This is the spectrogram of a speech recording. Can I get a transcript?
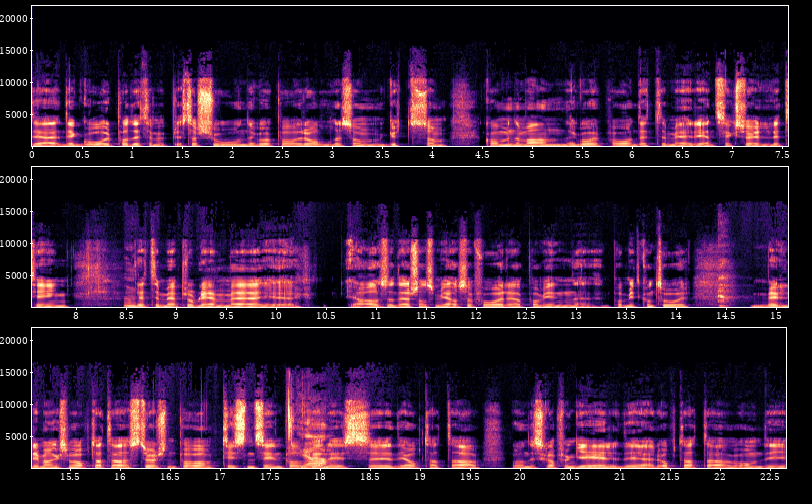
det, er- det går på dette med prestasjon, det går på rolle som gutt, som kommende mann, det går på dette med rent seksuelle ting, dette med problemet med eh, ja, altså Det er sånn som jeg også får eh, på, min, eh, på mitt kontor. Veldig mange som er opptatt av størrelsen på tissen sin, på Ja. penis. eh, De er opptatt av hvordan de skal fungere, de er opptatt av om de,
